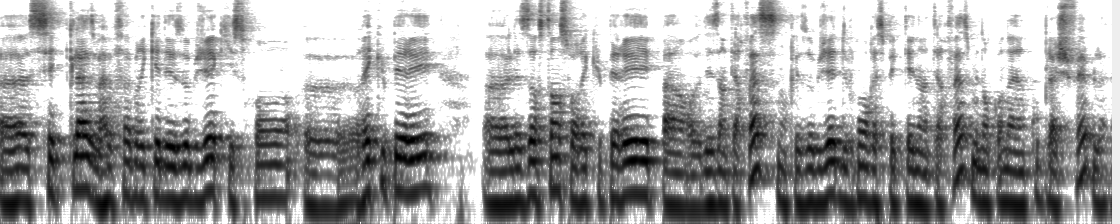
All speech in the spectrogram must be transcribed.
Euh, cette classe va fabriquer des objets qui seront récupérés, les instances seront récupérées par des interfaces, donc les objets devront respecter une interface, mais donc on a un couplage faible,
